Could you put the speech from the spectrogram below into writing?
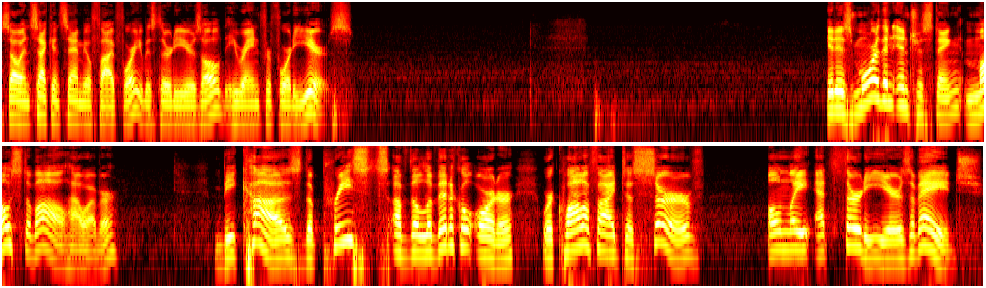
So in 2 Samuel 5 4, he was 30 years old. He reigned for 40 years. It is more than interesting, most of all, however, because the priests of the Levitical order were qualified to serve only at 30 years of age.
